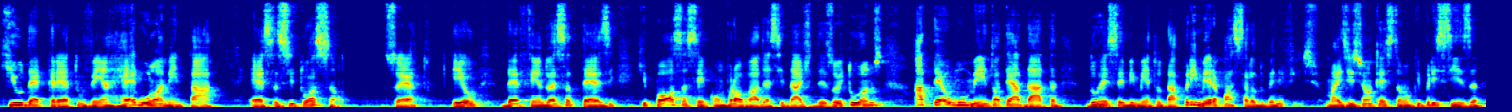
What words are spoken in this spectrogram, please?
que o decreto venha regulamentar essa situação, certo? Eu defendo essa tese que possa ser comprovada essa idade de 18 anos até o momento, até a data do recebimento da primeira parcela do benefício. Mas isso é uma questão que precisa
